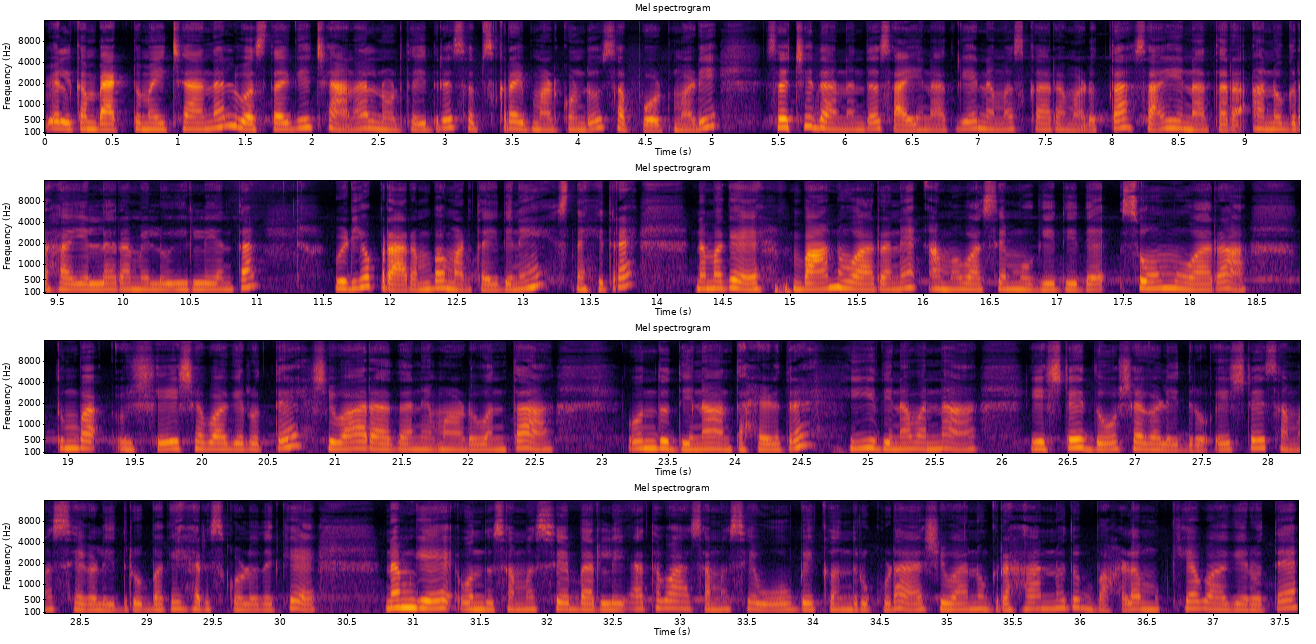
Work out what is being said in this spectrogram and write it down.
Welcome back to my channel ಹೊಸ್ದಾಗಿ channel ನೋಡ್ತಾ ಇದ್ದರೆ ಸಬ್ಸ್ಕ್ರೈಬ್ ಮಾಡಿಕೊಂಡು ಸಪೋರ್ಟ್ ಮಾಡಿ. ಸಚ್ಚಿದಾನಂದ ಸಾಯಿನಾಥ್ಗೆ ನಮಸ್ಕಾರ ಮಾಡುತ್ತಾ, ಸಾಯಿನಾಥರ ಅನುಗ್ರಹ ಎಲ್ಲರ ಮೇಲೂ ಇರಲಿ ಅಂತ ವಿಡಿಯೋ ಪ್ರಾರಂಭ ಮಾಡ್ತಾ ಇದ್ದೀನಿ. ಸ್ನೇಹಿತರೆ, ನಮಗೆ ಭಾನುವಾರನೇ ಅಮಾವಾಸ್ಯೆ ಮುಗಿದಿದೆ. ಸೋಮವಾರ ತುಂಬ ವಿಶೇಷವಾಗಿರುತ್ತೆ. ಶಿವಾರಾಧನೆ ಮಾಡುವಂಥ ಒಂದು ದಿನ ಅಂತ ಹೇಳಿದ್ರೆ ಈ ದಿನವನ್ನು ಎಷ್ಟೇ ದೋಷಗಳಿದ್ರು, ಎಷ್ಟೇ ಸಮಸ್ಯೆಗಳಿದ್ರು ಬಗೆಹರಿಸ್ಕೊಳ್ಳೋದಕ್ಕೆ ನಮಗೆ ಒಂದು ಸಮಸ್ಯೆ ಬರಲಿ ಅಥವಾ ಆ ಸಮಸ್ಯೆ ಹೋಗ್ಬೇಕಂದ್ರೂ ಕೂಡ ಶಿವಾನುಗ್ರಹ ಅನ್ನೋದು ಬಹಳ ಮುಖ್ಯವಾಗಿರುತ್ತೆ.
